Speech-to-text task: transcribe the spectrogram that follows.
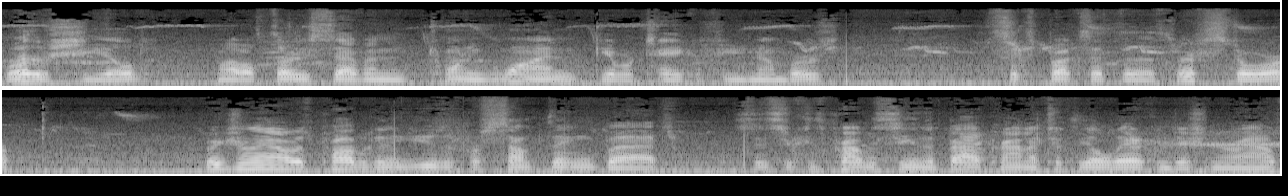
Weather Shield, model 3721, give or take a few numbers. Six bucks at the thrift store. Originally, I was probably going to use it for something, but since you can probably see in the background, I took the old air conditioner out,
